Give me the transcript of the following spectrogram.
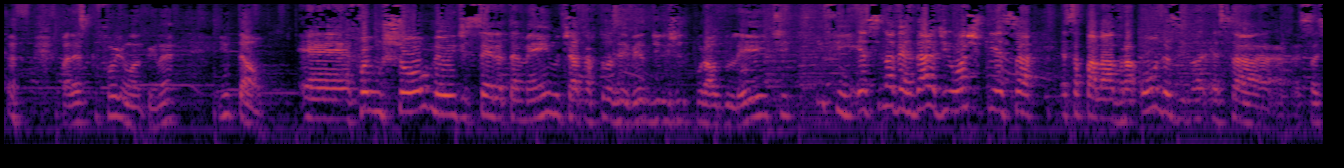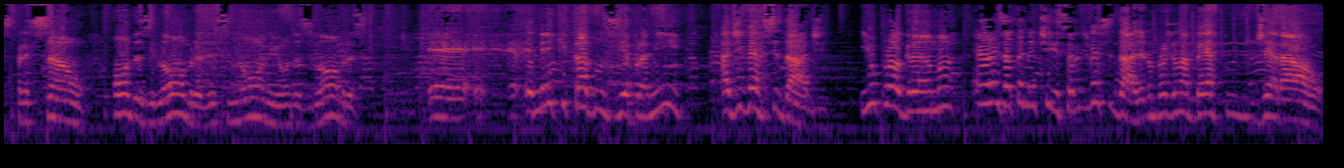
Parece que foi ontem, né? Então, é, foi um show, meu e de série também, no Teatro Arthur Azevedo, dirigido por Aldo Leite. Enfim, esse, na verdade, eu acho que essa, essa palavra ondas e, essa, essa expressão ondas e lombras, esse nome ondas e lombras, é, é, é meio que traduzia para mim a diversidade. E o programa era exatamente isso, era diversidade, era um programa aberto, geral,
